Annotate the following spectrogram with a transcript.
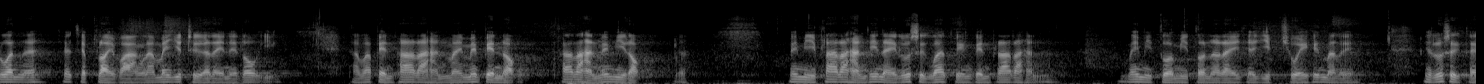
ล้วนๆนะก็จะปล่อยวางแล้วไม่ยึดถืออะไรในโลกอีกถามว่าเป็นพระอรหันต์ไหมไม่เป็นหรอก พระอรหันต์ไม่มีหรอก ไม่มีพระอรหันต์ที่ไหนรู้สึกว่าตัวเองเป็นพระอรหันต์ไม่มีตัวมีตนอะไรจะหยิบฉวยขึ้นมาเลยรู้สึกแต่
